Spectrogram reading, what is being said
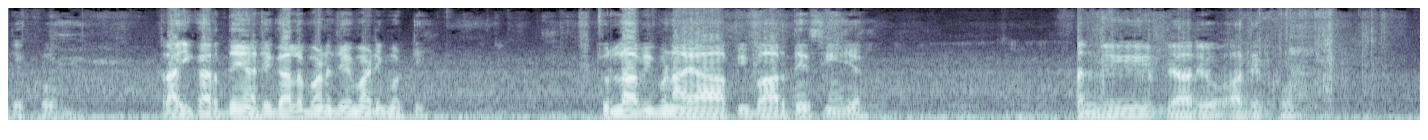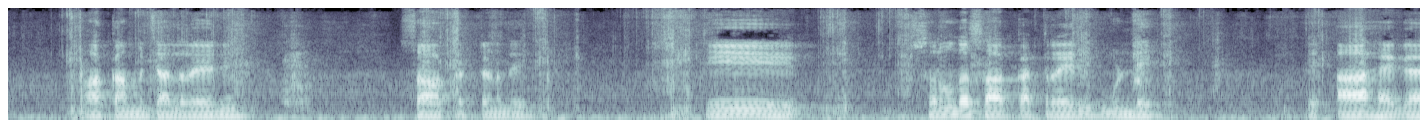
ਦੇਖੋ ਟਰਾਈ ਕਰਦੇ ਆ ਜੇ ਗੱਲ ਬਣ ਜੇ ਮਾੜੀ ਮੋਟੀ। ਚੁੱਲਾ ਵੀ ਬਣਾਇਆ, ਆਪ ਹੀ ਬਾਹਰ ਦੇਸੀ ਜਿਹਾ। ਹਾਂਜੀ ਪਿਆਰਿਓ ਆ ਦੇਖੋ। ਆ ਕੰਮ ਚੱਲ ਰਹੇ ਨੇ ਸਾਗ ਕੱਟਣ ਦੇ। ਤੇ ਸਰੋਂ ਦਾ ਸਾਗ ਕੱਟ ਰਹੇ ਨੇ ਮੁੰਡੇ। ਤੇ ਆ ਹੈਗਾ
